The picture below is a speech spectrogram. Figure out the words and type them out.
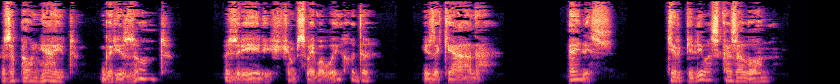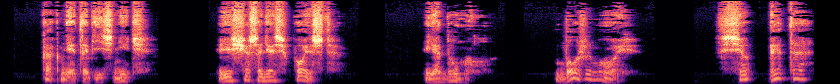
заполняет горизонт зрелищем своего выхода из океана. Элис терпеливо сказал он. Как мне это объяснить? Еще садясь в поезд, я думал, Боже мой, все это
